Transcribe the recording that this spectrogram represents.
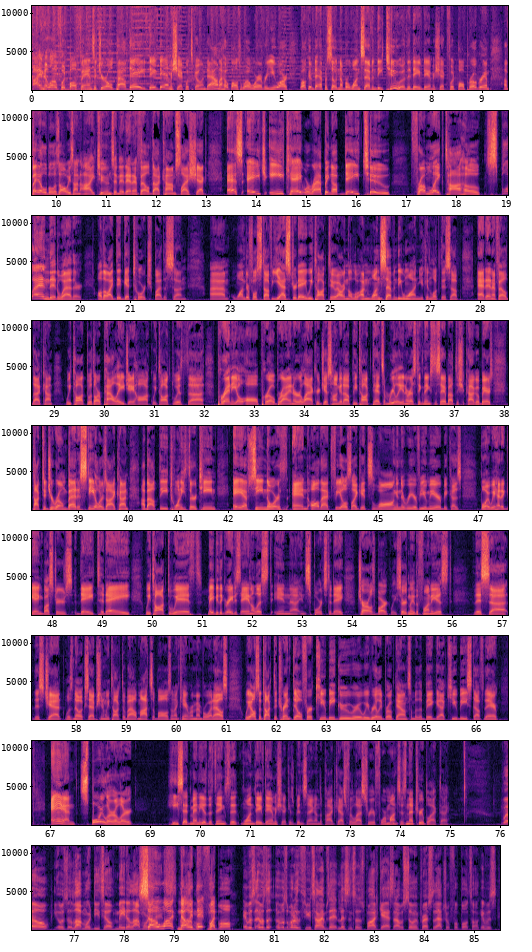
Hi and hello, football fans. It's your old pal Dave, Dave Dameshek. What's going down? I hope all's well wherever you are. Welcome to episode number 172 of the Dave Dameshek football program. Available as always on iTunes and at NFL.com slash Shek. S H E K. We're wrapping up day two from Lake Tahoe. Splendid weather. Although I did get torched by the sun. Um, wonderful stuff. Yesterday we talked to our in the on 171. You can look this up at NFL.com. We talked with our pal AJ Hawk. We talked with uh, perennial All Pro Brian Urlacher. Just hung it up. He talked had some really interesting things to say about the Chicago Bears. Talked to Jerome Bettis, Steelers icon, about the 2013 AFC North, and all that feels like it's long in the rearview mirror because boy, we had a gangbusters day today. We talked with maybe the greatest analyst in uh, in sports today, Charles Barkley. Certainly the funniest. This uh, this chat was no exception. We talked about matzo balls, and I can't remember what else. We also talked to Trent Dilfer, QB guru. We really broke down some of the big uh, QB stuff there. And spoiler alert, he said many of the things that one Dave Dameshek has been saying on the podcast for the last three or four months. Isn't that true, Black Tie? Well, it was a lot more detail, made a lot more. So sense, what? No, it did- what- Football. It was it was a, it was one of the few times that listened to this podcast I was so impressed with actual football talk. It was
